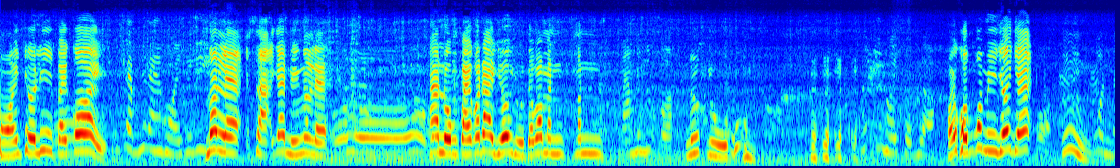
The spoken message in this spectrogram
หอยเชอรี่ไปก้อยเก็บที่ไหนหอยเชอรี่นั่นแหละสระย่าหนิงนั่นแหละโอ้โหถ้าลงไปก็ได้เยอะอยู่แต่ว่ามันมันน้ำไม่ลึกเหรอลึกอยู่ ไม่มีหอยขมเหรอหอยขมก็มีเยอะแยะ อืมอ้วนไหม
